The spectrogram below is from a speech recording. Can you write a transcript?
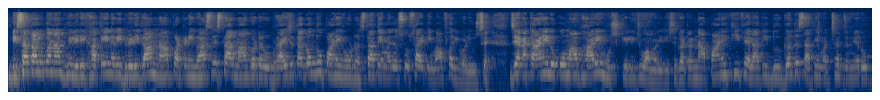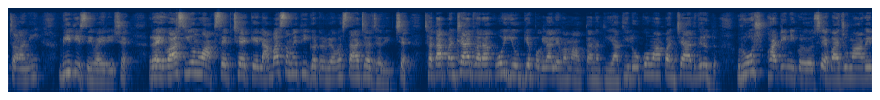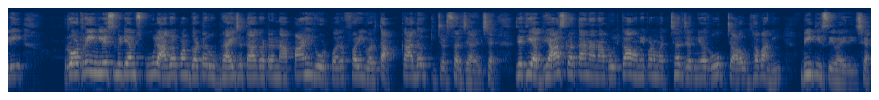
ડીસા તાલુકાના ભીલડી ખાતે નવી ભીલડી ગામના પટણીવાસ વિસ્તારમાં ગટર ઉભરાઈ જતા ગંદુ પાણી રોડ રસ્તા તેમજ સોસાયટીમાં ફરી વળ્યું છે. જેના કારણે લોકોમાં ભારે મુશ્કેલી જોવા મળી રહી છે. ગટરના પાણીથી ફેલાતી દુર્ગંધ સાથે મચ્છરજન્ય રોગચાળાની ભીતિ સેવાઈ રહી છે. રહેવાસીઓનો આક્ષેપ છે કે લાંબા સમયથી ગટર વ્યવસ્થા જર્જરિત છે. છતાં પંચાયત દ્વારા કોઈ યોગ્ય પગલાં લેવામાં આવતા નથી. આથી લોકોમાં પંચાયત વિરુદ્ધ રોષ ફાટી નીકળ્યો છે. બાજુમાં આવેલી રોટરી ઇંગ્લિશ મીડિયમ સ્કૂલ આગળ પણ ગટર ઉભરાઈ જતા ગટરના પાણી રોડ પર ફરી વળતા કાદવ કીચડ સર્જાયેલ છે. જેથી અભ્યાસ કરતા નાના ભૂલકાઓને પણ મચ્છરજન્ય રોગચાળો થવાની ભીતિ સેવાઈ રહી છે.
